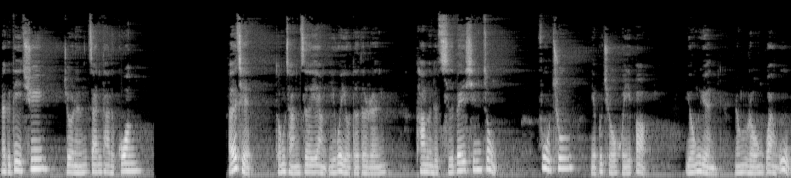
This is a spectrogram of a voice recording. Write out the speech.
那个地区就能沾他的光。而且，通常这样一位有德的人，他们的慈悲心重，付出也不求回报。永远能容万物。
